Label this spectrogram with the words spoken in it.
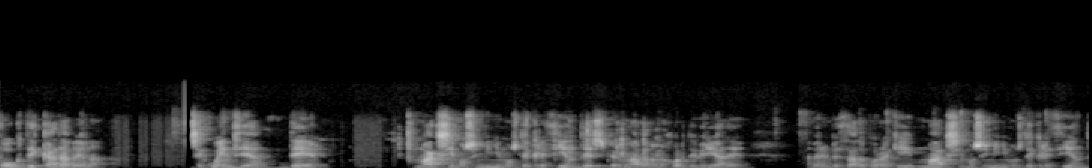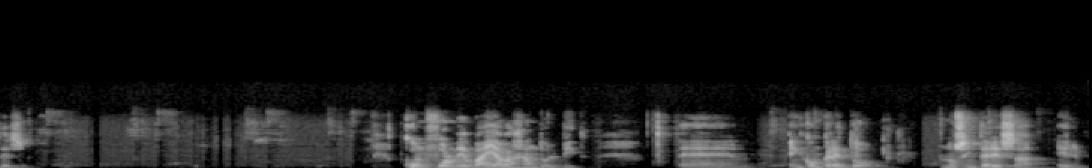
POC de cada vela. Secuencia de máximos y mínimos decrecientes, pero nada, a lo mejor debería de haber empezado por aquí, máximos y mínimos decrecientes. conforme vaya bajando el bit. Eh, en concreto, nos interesa el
